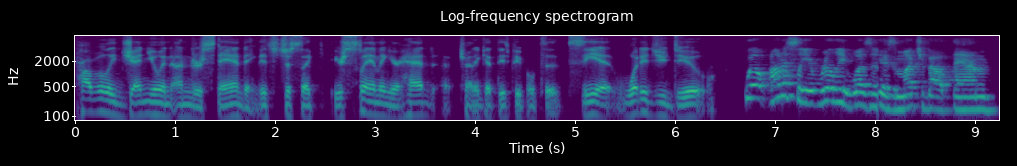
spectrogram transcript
probably genuine understanding? It's just like you're slamming your head uh, trying to get these people to see it. What did you do? Well honestly it really wasn't as much about them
